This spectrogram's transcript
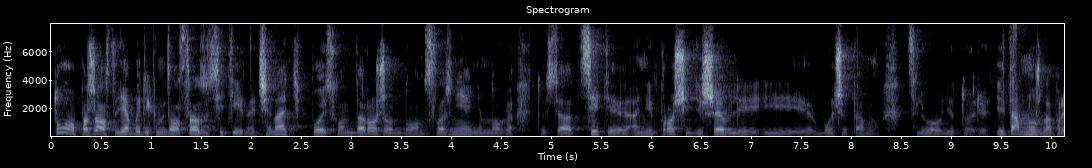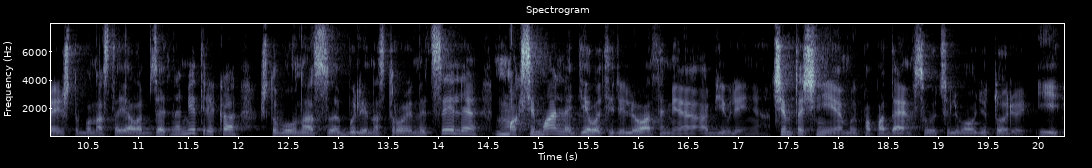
то, пожалуйста, я бы рекомендовал сразу сетей начинать. Поиск он дороже, он, он сложнее немного. То есть от сети они проще, дешевле и больше там целевой аудитории. И там нужно проверить, чтобы у нас стояла обязательно метрика, чтобы у нас были настроены цели, максимально делать релевантными объявления. Чем точнее мы попадаем в свою целевую аудиторию и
